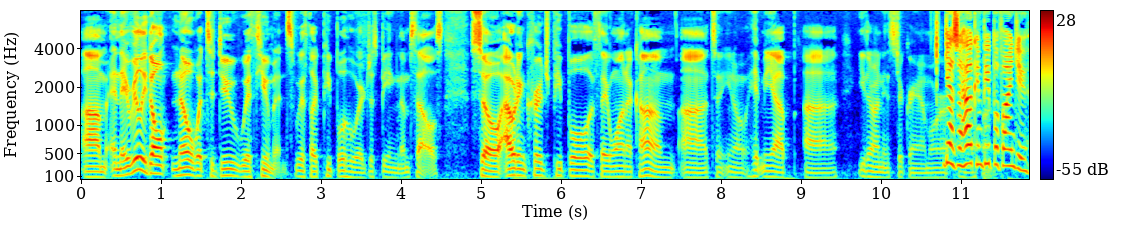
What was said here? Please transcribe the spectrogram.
Um, and they really don't know what to do with humans, with like people who are just being themselves. So I would encourage people if they want to come uh, to you know hit me up uh, either on Instagram or Yeah. So how can phone. people find you?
